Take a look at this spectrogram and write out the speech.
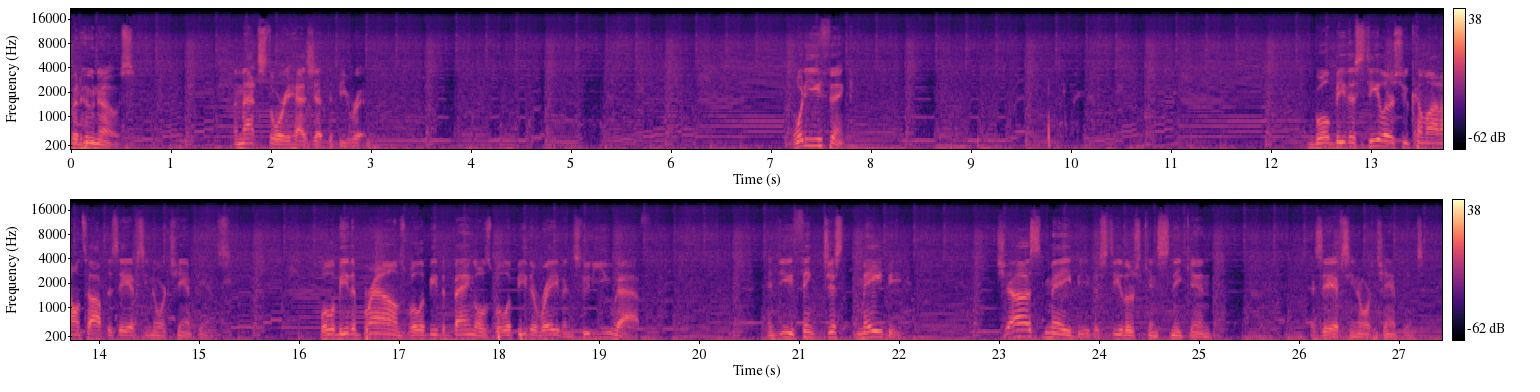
But who knows? And that story has yet to be written. What do you think? Will it be the Steelers who come out on top as AFC North champions? Will it be the Browns? Will it be the Bengals? Will it be the Ravens? Who do you have? And do you think just maybe, just maybe, the Steelers can sneak in as AFC North champions?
